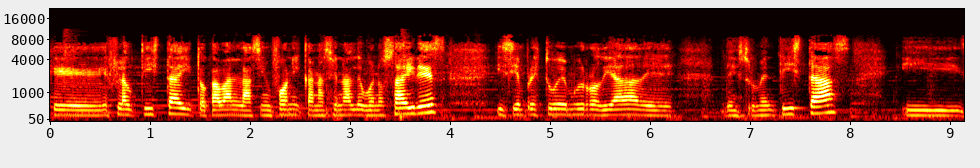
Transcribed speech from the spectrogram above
que es flautista y tocaba en la Sinfónica Nacional de Buenos Aires y siempre estuve muy rodeada de, de instrumentistas y,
